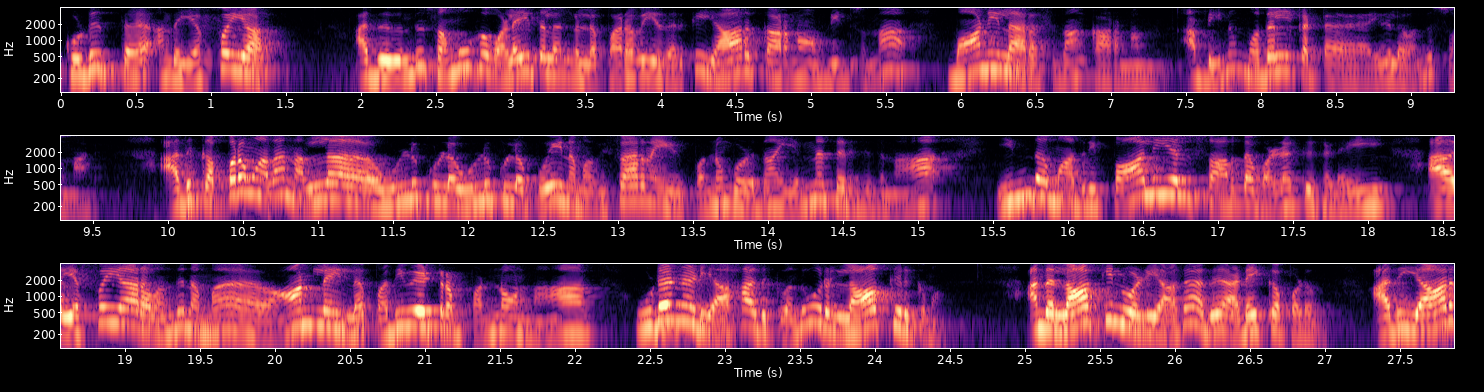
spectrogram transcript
கொடுத்த அந்த எஃப்ஐஆர் அது வந்து சமூக வலைத்தளங்களில் பரவியதற்கு யார் காரணம் அப்படின்னு சொன்னால் மாநில அரசு தான் காரணம் அப்படின்னு முதல் கட்ட இதில் வந்து சொன்னாங்க. அதுக்கப்புறமா தான் நல்லா உள்ளுக்குள்ளே உள்ளுக்குள்ளே போய் நம்ம விசாரணை பண்ணும்பொழுது தான் என்ன தெரிஞ்சதுன்னா இந்த மாதிரி பாலியல் சார்ந்த வழக்குகளை எஃப்ஐஆரை வந்து நம்ம ஆன்லைனில் பதிவேற்றம் பண்ணோன்னா உடனடியாக அதுக்கு வந்து ஒரு லாக் இருக்குமா? அந்த லாக்கின் வழியாக அது அடைக்கப்படும். அது யார்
